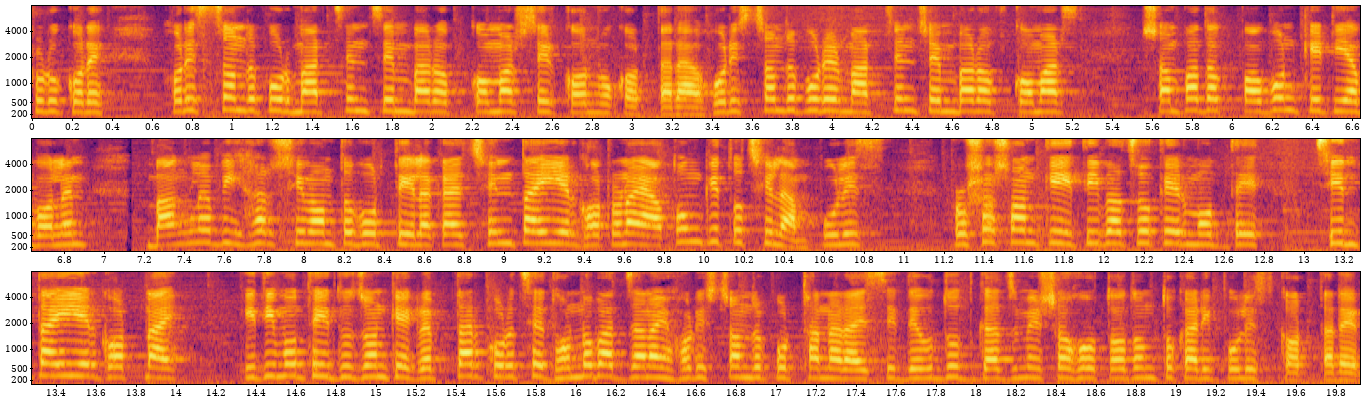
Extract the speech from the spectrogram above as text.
শুরু করে হরিশ্চন্দ্রপুর মার্চেন্ট চেম্বার অব কমার্সের কর্মকর্তারা। হরিশ্চন্দ্রপুরের মার্চেন্ট চেম্বার অব কমার্স সম্পাদক পবন কেটিয়া বলেন, বাংলা বিহার সীমান্তবর্তী এলাকায় ছিনতাইয়ের ঘটনায় আতঙ্কিত ছিলাম। পুলিশ প্রশাসনকে ইতিবাচকের মধ্যে ছিনতাইয়ের ঘটনায় ইতিমধ্যেই দুজনকে গ্রেপ্তার করেছে। ধন্যবাদ জানাই হরিশ্চন্দ্রপুর থানার আইসি দেবদূত গাজমে সহ তদন্তকারী পুলিশ কর্তাদের।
